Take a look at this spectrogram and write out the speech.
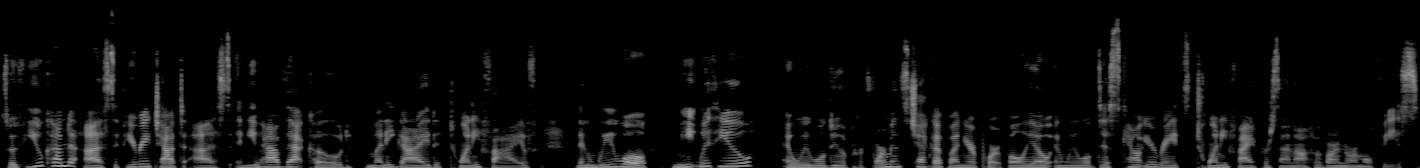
So if you come to us, if you reach out to us and you have that code, Money Guide 25, then we will meet with you and we will do a performance checkup on your portfolio and we will discount your rates 25% off of our normal fees.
